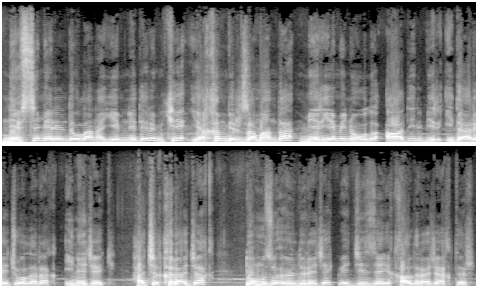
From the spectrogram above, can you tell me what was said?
Nefsim elinde olana yemin ederim ki yakın bir zamanda Meryem'in oğlu adil bir idareci olarak inecek. Haçı kıracak, domuzu öldürecek ve cizyeyi kaldıracaktır.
